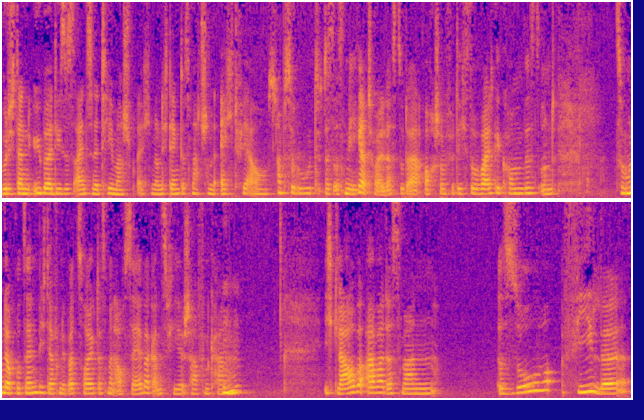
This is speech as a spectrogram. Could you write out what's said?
würde ich dann über dieses einzelne Thema sprechen. Und ich denke, das macht schon echt viel aus. Absolut. Das ist mega toll, dass du da auch schon für dich so weit gekommen bist und zu 100 Prozent bin ich davon überzeugt, dass man auch selber ganz viel schaffen kann. Mhm. Ich glaube aber, dass man so viele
